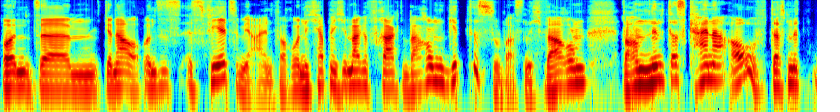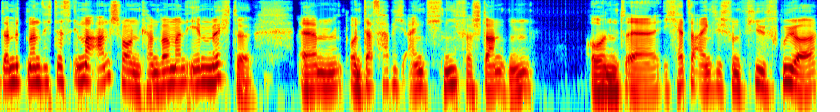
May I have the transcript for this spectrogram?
und ähm, genau, und es, es fehlte mir einfach. Und ich habe mich immer gefragt, warum gibt es sowas nicht? Warum, warum nimmt das keiner auf, dass mit, damit man sich das immer anschauen kann, weil man eben möchte? Ähm, und das habe ich eigentlich nie verstanden. Und äh, ich hätte eigentlich schon viel früher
